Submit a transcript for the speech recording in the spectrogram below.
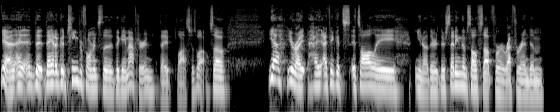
Yeah, and, and they had a good team performance the, the game after, and they lost as well. So, yeah, you're right. I, I think it's it's all a you know they're they're setting themselves up for a referendum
